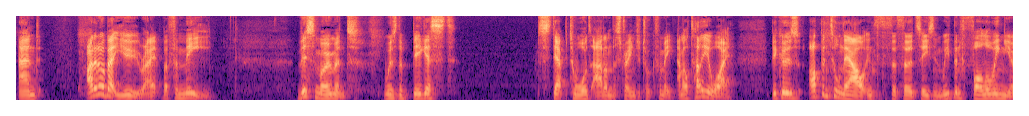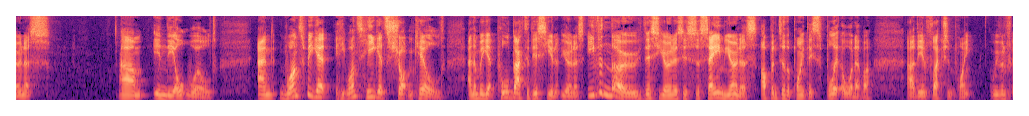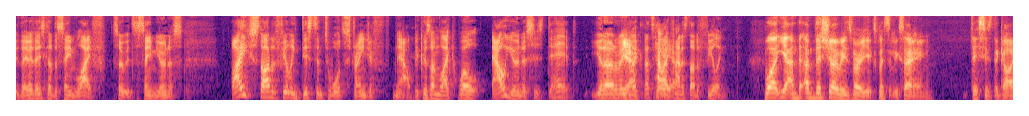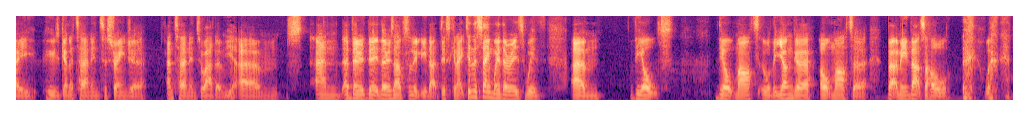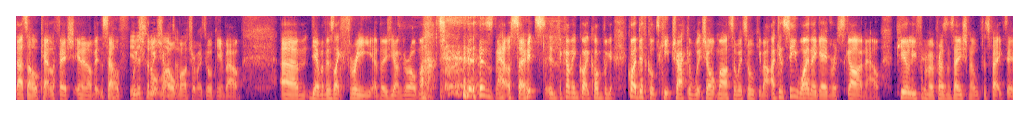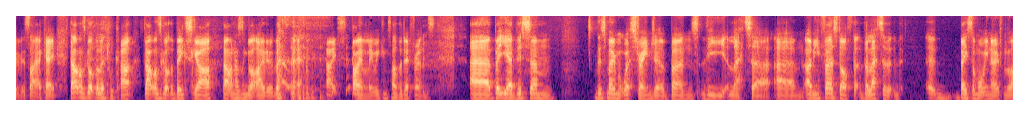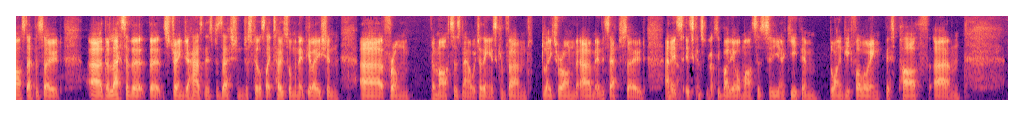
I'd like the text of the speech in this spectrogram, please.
and I don't know about you, right? But for me, this moment was the biggest step towards Adam the stranger took for me, and I'll tell you why. Because up until now, in th- the third season, we've been following Jonas um, in the alt world, and once we get he, once he gets shot and killed, and then we get pulled back to this Jonas, even though this Jonas is the same Jonas up until the point they split or whatever, uh, the inflection point. We've been, they basically have the same life, so it's the same Jonas. I started feeling distant towards Stranger f- now because I'm like, well, our Jonas is dead. You know what I mean? Yeah. Like that's how Yeah, I yeah. kind of started feeling. Well, yeah, and and the show is very explicitly saying this is the guy who's going to turn into Stranger and turn into Adam. Yeah. Um, and uh, there, there there is absolutely that disconnect in the same way there is with um the alt the alt Marta or the younger alt Marta but i mean that's a whole that's a whole kettle of fish in and of itself It which, which alt Marta. Marta am i talking about? Um yeah but there's like three of those younger alt Martas now so it's it's becoming quite complicated quite difficult to keep track of which alt Marta we're talking about. I can see why they gave her a scar now purely from a presentational perspective. It's like okay that one's got the little cut that one's got the big scar that one hasn't got either of them. Nice. Finally we can tell the difference. Uh but yeah this um this moment where stranger burns the letter um i mean first off the, the letter uh, based on what we know from the last episode uh the letter that that stranger has in his possession just feels like total manipulation uh from the Martas now which i think is confirmed later on um, in this episode. And it's it's constructed by the alt Martas to you know keep him blindly following this path um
